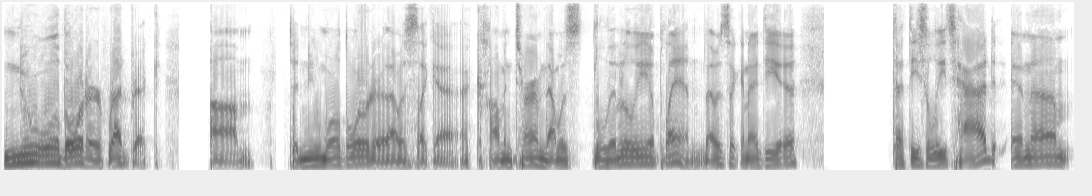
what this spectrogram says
New World Order rhetoric. Um, the New World Order that was like a, a common term. That was literally a plan. That was like an idea that these elites had, and um,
